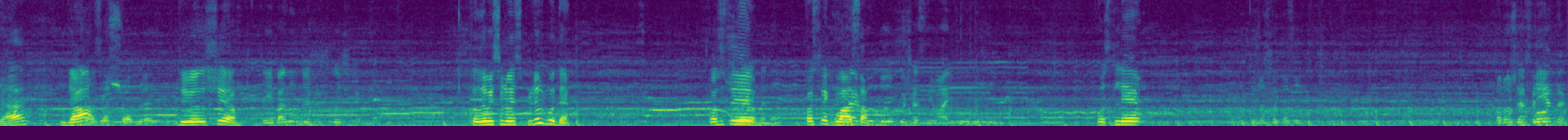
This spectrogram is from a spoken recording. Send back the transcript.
Я? Да. За что, блядь? Ти ще, Ты ебанутый шашлычник. коли 18 плюс буде, Что після, именно? після Ну, класу, я футболку сейчас снимать буду. після Тут уже столько за... Хороших Запреток, слов,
